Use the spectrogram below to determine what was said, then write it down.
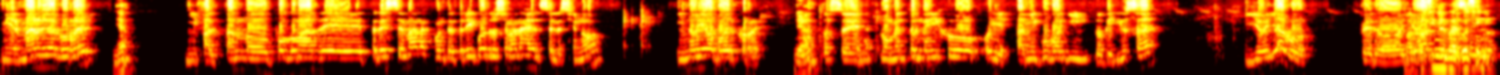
mi hermano iba a correr. Ya. Y faltando poco más de tres semanas, entre tres y cuatro semanas, él se lesionó y no iba a poder correr. Entonces, en este momento él me dijo, oye, está mi cupo aquí, ¿lo quería usar? Y yo, ya, pues. Pero Marcosini, Marcosini.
